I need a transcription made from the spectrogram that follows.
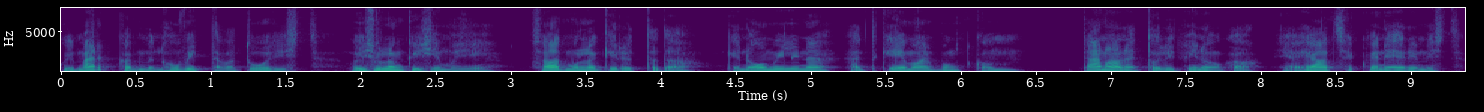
kui märkad mõnd huvitavat uudist või sul on küsimusi, saad mulle kirjutada genoomiline at gmail.com. tänan, et olid minuga ja head sekveneerimist!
